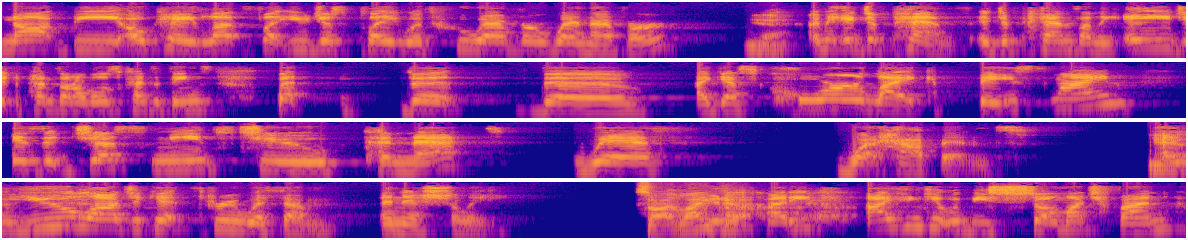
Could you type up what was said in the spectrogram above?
not be, okay, let's let you just play with whoever, whenever. Yeah. I mean, it depends. It depends on the age, it depends on all those kinds of things. But the, the, I guess, core like baseline is it just needs to connect with what happened. Yeah. And you logic it through with them initially. So I like you know, buddy. I think it would be so much fun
